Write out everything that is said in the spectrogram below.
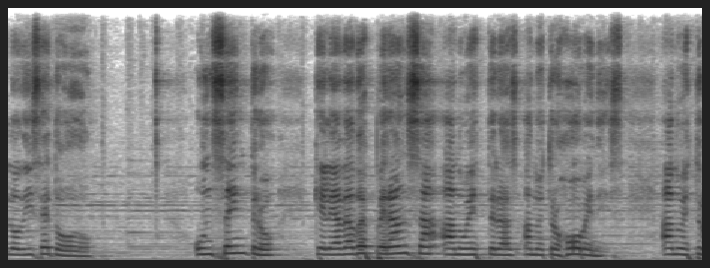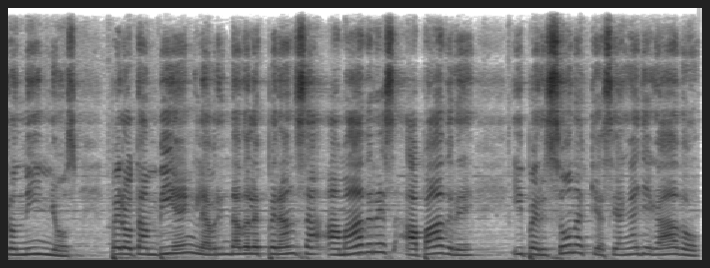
Lo dice todo. Un centro que le ha dado esperanza a, nuestras, a nuestros jóvenes, a nuestros niños, pero también le ha brindado la esperanza a madres, a padres y personas que se han allegado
